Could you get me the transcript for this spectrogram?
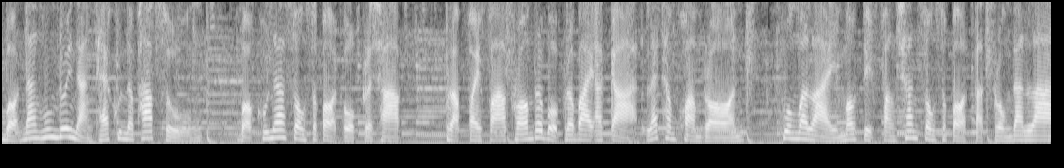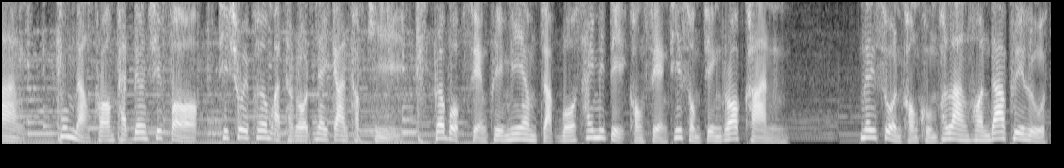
เบาะนั่งหุ้มด้วยหนังแท้คุณภาพสูงเบาะคู่หน้าทรงสปอร์ตโอบกระชับ ปรับไฟฟ้าพร้อมระบบระบายอากาศและทำความร้อน พวงมาลัยมัลติฟังก์ชันทรงสปอร์ตตัดตรงด้านล่างหุ้มหนังพร้อมแพดเดิลชิฟฟอกที่ช่วยเพิ่มอรรถรสในการขับขี่ ระบบเสียงพรีเมียมจากโบสให้มิติของเสียงที่สมจริงรอบคัน ในส่วนของขุมพลัง Honda Prelude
